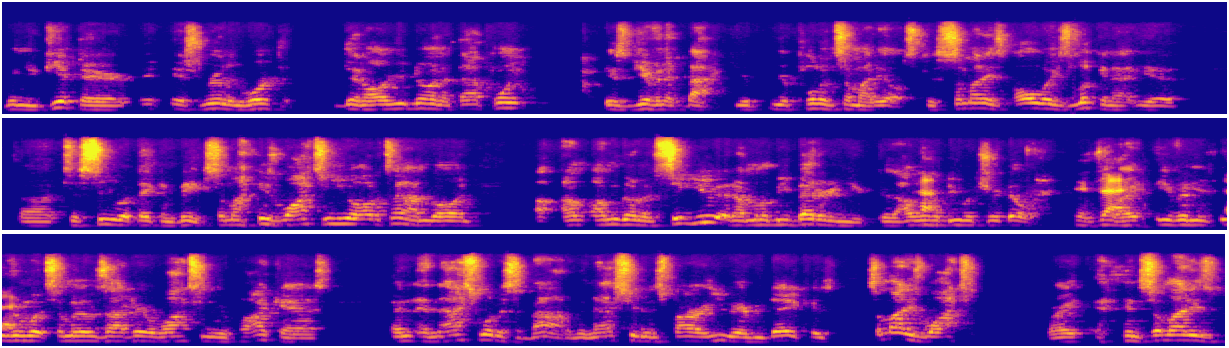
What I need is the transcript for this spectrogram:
When you get there, it, it's really worth it. Then all you're doing at that point is giving it back. You're, you're pulling somebody else because somebody's always looking at you uh, to see what they can be. Somebody's watching you all the time, going, I'm, I'm going to see you and I'm going to be better than you because I want to do what you're doing. Exactly. Right? Even exactly. even with some of those out there watching your podcast, and and that's what it's about. I mean, that should inspire you every day because somebody's watching, right? And somebody's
